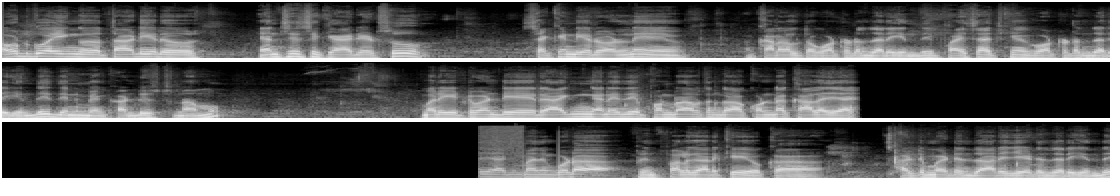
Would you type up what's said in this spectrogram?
outgoing third year NCC cadets second year వాళ్ళని కర్రలతో కొట్టడం జరిగింది పైశాచికంగా కొట్టడం జరిగింది. దీన్ని మేము ఖండిస్తున్నాము. మరి ఇటువంటి ర్యాగింగ్ అనేది పునరావృతం కాకుండా కాలేజ్ యాజమాన్యం కూడా ప్రిన్సిపాల్ గారికి ఒక అల్టిమేటం జారీ చేయడం జరిగింది.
